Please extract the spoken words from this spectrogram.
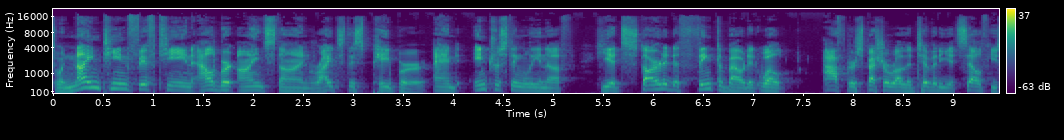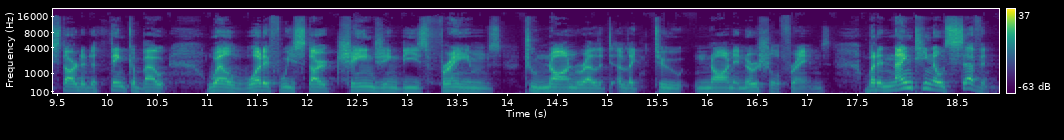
So in 1915, Albert Einstein writes this paper, and interestingly enough, he had started to think about it. Well, after special relativity itself, he started to think about, well, what if we start changing these frames to non-relative, like to non-inertial frames? But in 1907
